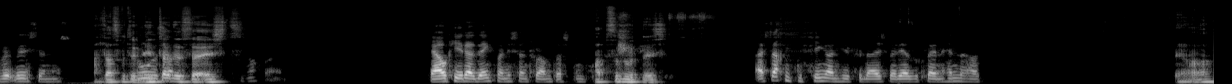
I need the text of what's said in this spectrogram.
will, will ich ja nicht. Ach, das mit dem Du, Hintern ist ja echt. Ja, okay, da denkt man nicht an Trump, das stimmt. absolut nicht. Aber ich dachte mit den Fingern hier vielleicht, weil der so kleine Hände hat. Ja.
